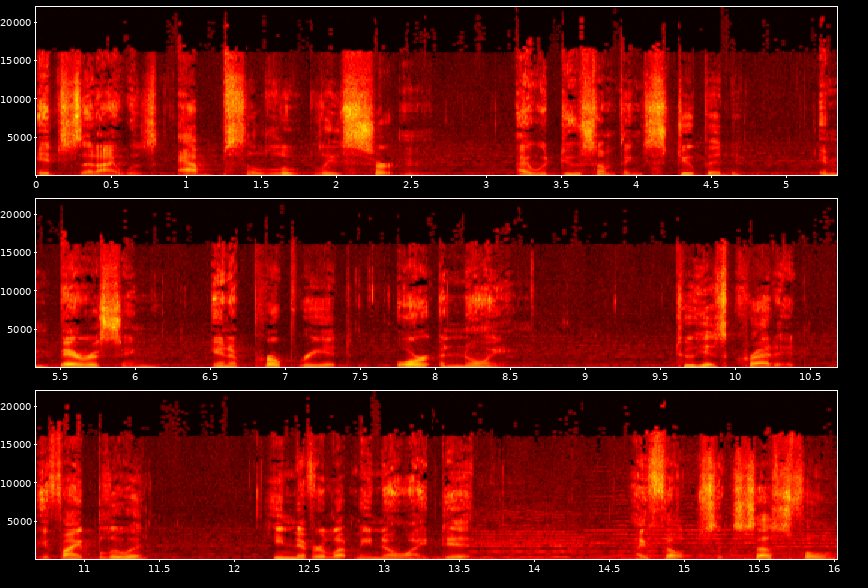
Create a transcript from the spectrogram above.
It's that I was absolutely certain I would do something stupid, embarrassing, inappropriate, or annoying. To his credit, if I blew it, he never let me know I did. I felt successful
